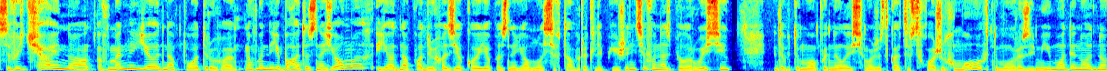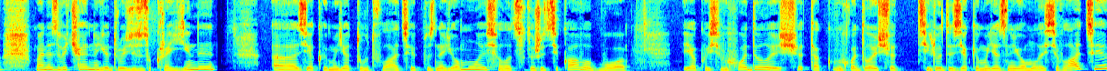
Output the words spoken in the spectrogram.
Звичайно, в мене є одна подруга. Ну, в мене є багато знайомих. Є одна подруга, з якою я познайомилася в таборі для біженців. Вона з Білорусі. І тобто ми опинилися, можна сказати, в схожих умовах, тому розуміємо один одного. У мене, звичайно, є друзі з України, е, з якими я тут в Латвії познайомилася, але це дуже цікаво, бо якось виходило, що так виходило, що ті люди, з якими я знайомилася в Латвії,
